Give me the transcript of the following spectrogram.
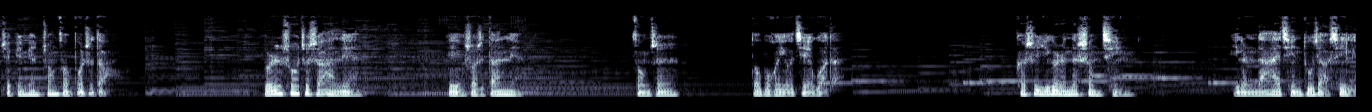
却偏偏装作不知道。有人说这是暗恋，也有说是单恋。总之，都不会有结果的。可是，一个人的盛情，一个人的爱情独角戏里，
